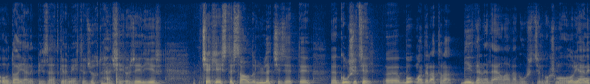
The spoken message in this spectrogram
Orada yəni prizayət eləməyə ehtiyac yoxdur. Hər şeyi özü eləyir. Çexiya istehsalıdır, lülə çizetdir. Qulşitel bu moderatora bir dənə də əlavə qulşitel qoşmaq olur. Yəni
